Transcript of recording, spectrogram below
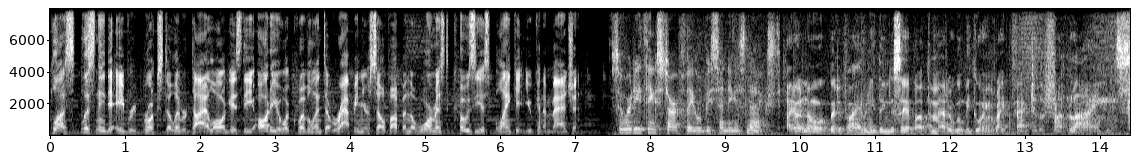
Plus, listening to Avery Brooks deliver dialogue is the audio equivalent of wrapping yourself up in the warmest, coziest blanket you can imagine. So, where do you think Starfleet will be sending us next? I don't know, but if I have anything to say about the matter, we'll be going right back to the front lines.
